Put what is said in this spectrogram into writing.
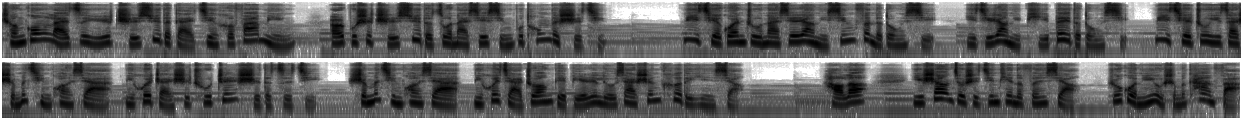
成功来自于持续的改进和发明，而不是持续的做那些行不通的事情。密切关注那些让你兴奋的东西，以及让你疲惫的东西。密切注意在什么情况下你会展示出真实的自己，什么情况下你会假装给别人留下深刻的印象。好了，以上就是今天的分享。如果您有什么看法，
